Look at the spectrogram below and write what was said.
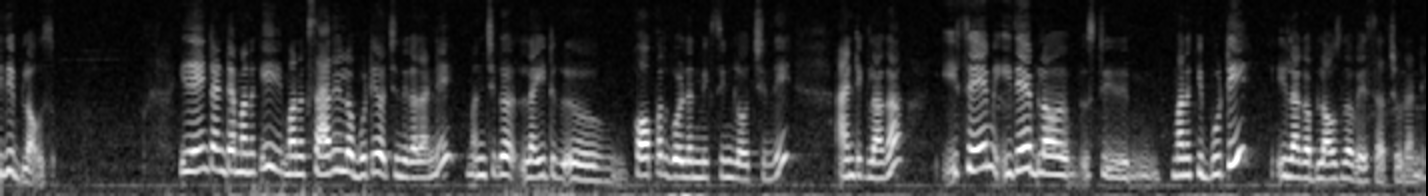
ఇది బ్లౌజ్. ఇదేంటంటే మనకి మనకు శారీలో బుటీ వచ్చింది కదండి మంచిగా లైట్ కాపర్ గోల్డెన్ మిక్సింగ్లో వచ్చింది యాంటిక్ లాగా. ఈ సేమ్ ఇదే బ్లౌ మనకి బుటీ ఇలాగ బ్లౌజ్లో వేశారు చూడండి.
